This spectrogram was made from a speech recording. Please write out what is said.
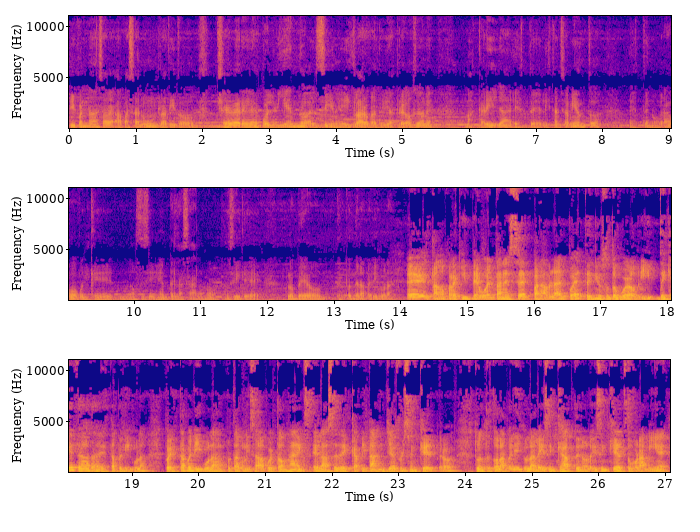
y pues nada, ¿sabes? A pasar un ratito chévere volviendo al cine. Y claro, con las precauciones, mascarilla, este, distanciamiento. Este, no grabo porque no sé si hay gente en la sala o no, así que los veo después de la película. Eh, estamos por aquí de vuelta en el set para hablar pues de News of the World. ¿Y de qué trata esta película? Pues esta película, protagonizada por Tom Hanks, él hace de Capitán Jefferson Kidd, pero durante toda la película le dicen Captain o le dicen Kidd, so para mí es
